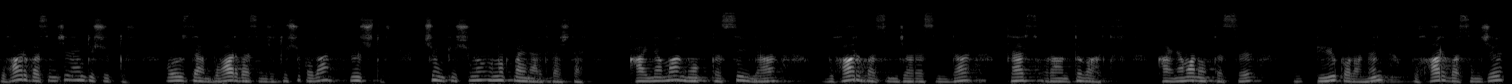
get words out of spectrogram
buhar basıncı en düşüktür. O yüzden buhar basıncı düşük olan 3'tür. Çünkü şunu unutmayın arkadaşlar. Kaynama noktasıyla buhar basıncı arasında ters orantı vardır. Kaynama noktası büyük olanın buhar basıncı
